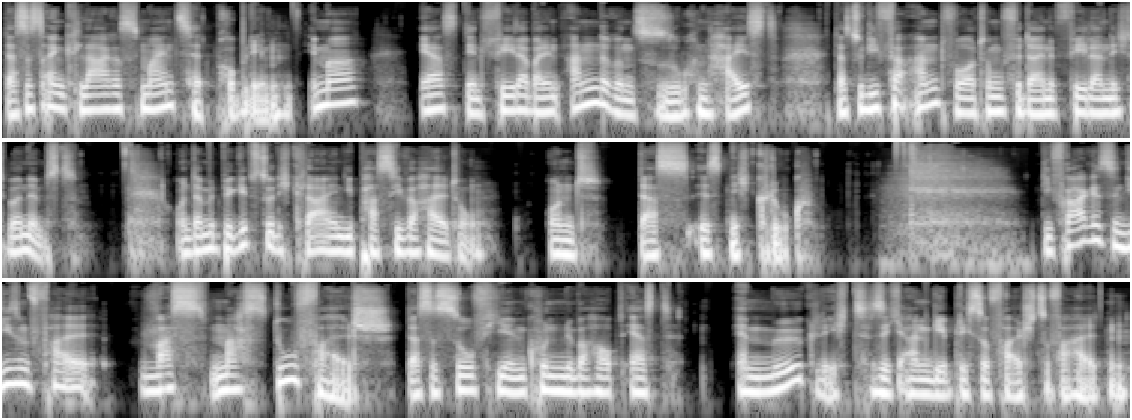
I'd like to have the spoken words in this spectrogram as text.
Das ist ein klares Mindset-Problem. Immer erst den Fehler bei den anderen zu suchen, heißt, dass du die Verantwortung für deine Fehler nicht übernimmst. Und damit begibst du dich klar in die passive Haltung. Und das ist nicht klug. Die Frage ist in diesem Fall, was machst du falsch, dass es so vielen Kunden überhaupt erst ermöglicht, sich angeblich so falsch zu verhalten?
